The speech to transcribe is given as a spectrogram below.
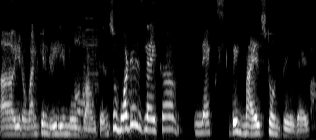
uh, you know, one can really move mountains. So, what is like a next big milestone for you guys?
